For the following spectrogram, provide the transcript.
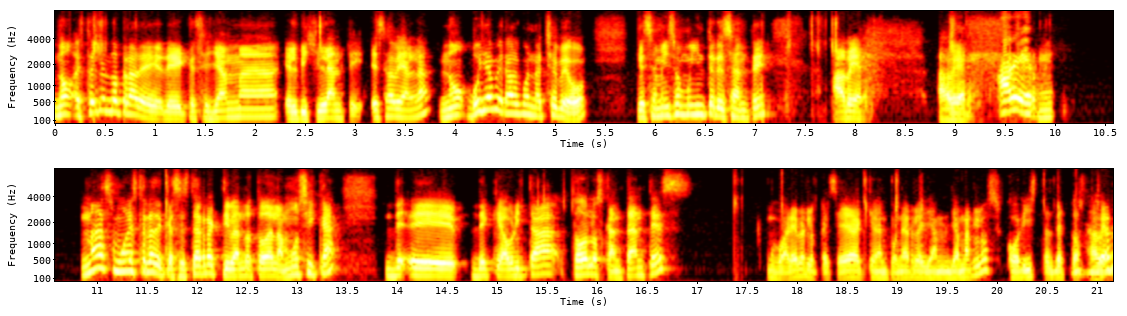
no, estoy viendo otra de, que se llama El Vigilante. Esa véanla. No, voy a ver algo en HBO que se me hizo muy interesante. A ver, a ver. A ver. Más muestra de que se está reactivando toda la música, de, eh, que ahorita todos los cantantes, whatever lo que sea, quieran ponerle, llamarlos, coristas, de a ver,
